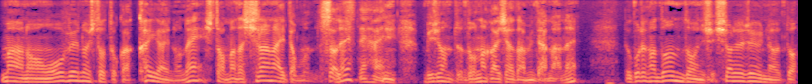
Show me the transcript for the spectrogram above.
まああの、欧米の人とか海外のね、人はまだ知らないと思うんですよね。そうですね、はい。ビジョンってどんな会社だみたいなね。で、これがどんどん知られるようになると、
